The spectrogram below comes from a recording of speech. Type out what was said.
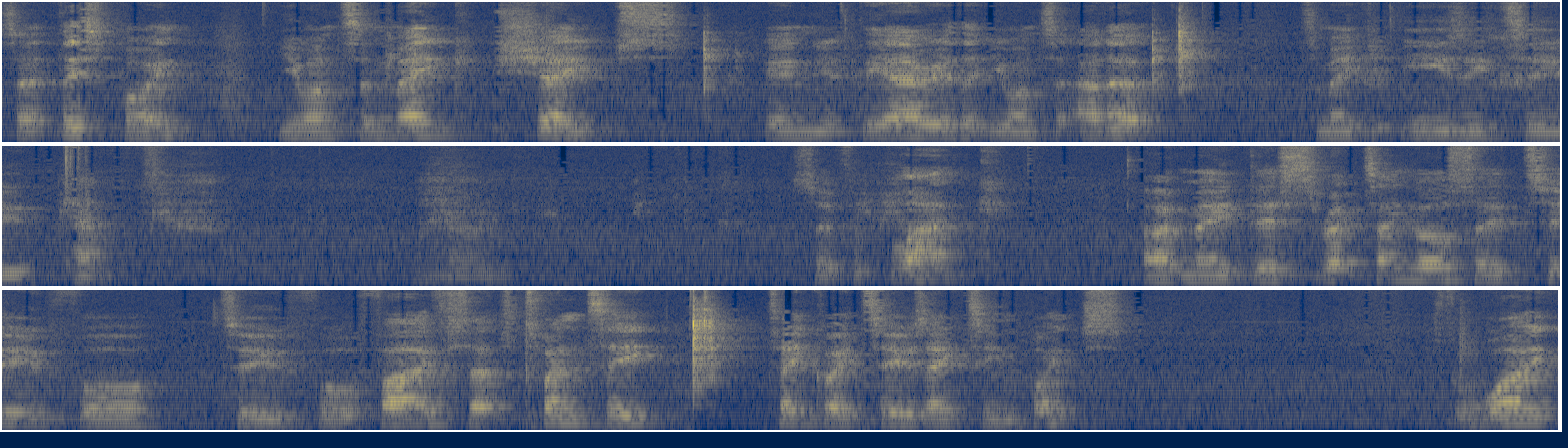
So at this point you want to make shapes in the area that you want to add up to make it easy to count. Um, so for black, I've made this rectangle, so 2, 4, 2, 4, 5, so that's 20. Take away 2 is 18 points. For white,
